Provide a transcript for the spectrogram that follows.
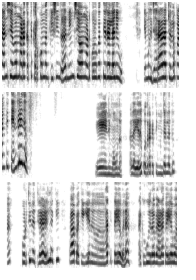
ನಾನು ಸೇವೆ ಮಾಡಕತ್ತ ಕರ್ಕೊಂಡ್ ಬಂದು ನಿಮ್ಮ ಸೇವೆ ಮಾಡ್ಕೊಳಕತ್ತೀರಲ್ಲ ನೀವು? ನಿಮಗೆ ಜರಾರ ಚಲೋ ಕಾಣ್ತೈತೇನ್ರಿ ಇದು? ಏ, ನಿಮ್ಮ ಅವನ. ಅಲ್ಲ ಎದಕ್ಕೆ ಕುದ್ರಾಕತ್ತಿ ಅದು ಹಾ ಕೊಡ್ತೀನಿ ಅಂತ ಹೇಳಿಲ್ಲ ಆಕಿ ಪಾಪ ಆಕಿಗೆ ಏನು ಹತ್ತು ಕೈಯವನ ಆಕಿಗೂ ಇರೋ ಬೇಡ ಕೈಯವ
